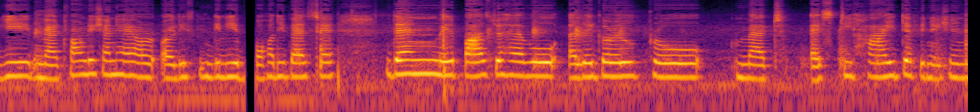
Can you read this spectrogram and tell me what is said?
ये मैट फाउंडेशन है और ऑयली स्किन के लिए बहुत ही बेस्ट है। देन मेरे पास जो है वो LA girl pro matte H T high definition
